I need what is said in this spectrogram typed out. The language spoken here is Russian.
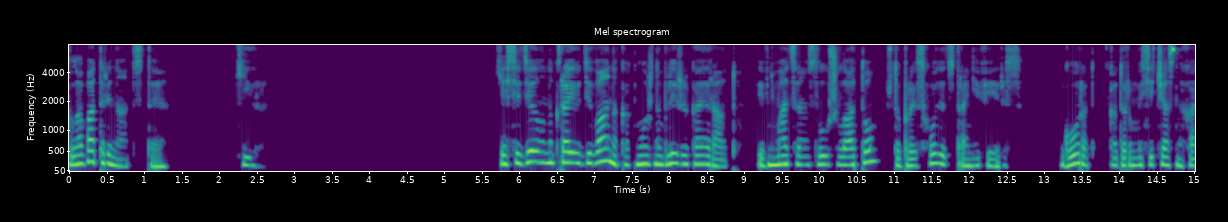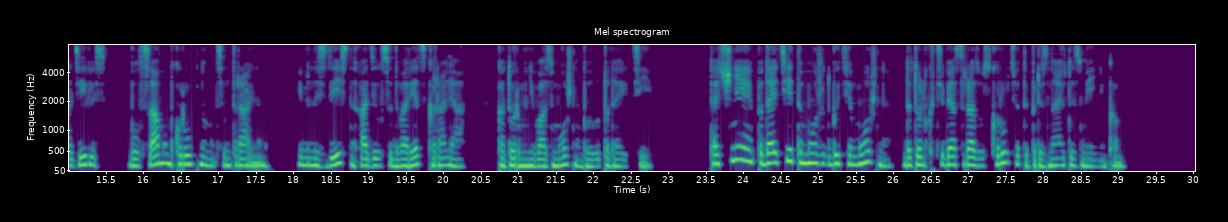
Глава тринадцатая. Кира. Я сидела на краю дивана как можно ближе к Айрату и внимательно слушала о том, что происходит в стране Феррис. Город, в котором мы сейчас находились, был самым крупным и центральным. Именно здесь находился дворец короля, к которому невозможно было подойти. Точнее, подойти-то, может быть, и можно, да только тебя сразу скрутят и признают изменником.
